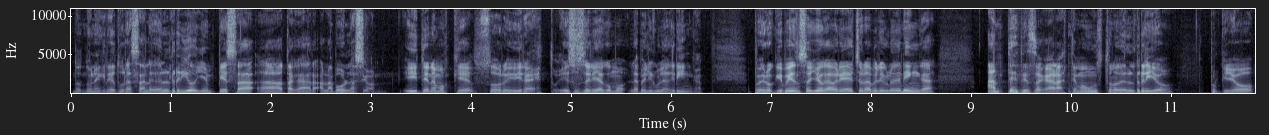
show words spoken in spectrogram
donde una criatura sale del río y empieza a atacar a la población. Y tenemos que sobrevivir a esto. Y eso sería como la película gringa. Pero ¿qué pienso yo que habría hecho la película gringa? Antes de sacar a este monstruo del río, porque yo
